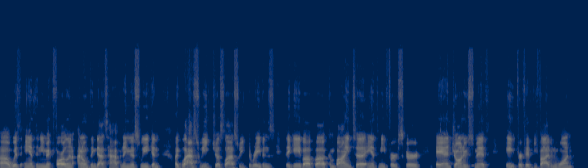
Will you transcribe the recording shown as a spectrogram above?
uh, with Anthony McFarland. I don't think that's happening this week. And like last week, just last week, the Ravens they gave up uh, combined to Anthony Firkser and Jonnu Smith eight for fifty-five and one.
